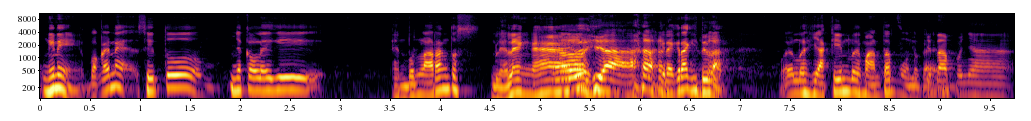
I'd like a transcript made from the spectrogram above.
gini, pokoknya situ nyekel lagi handphone larang terus ngeleleng oh nah. iya Kira-kira gitulah. Wah, lu yakin lu mantap kita punya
